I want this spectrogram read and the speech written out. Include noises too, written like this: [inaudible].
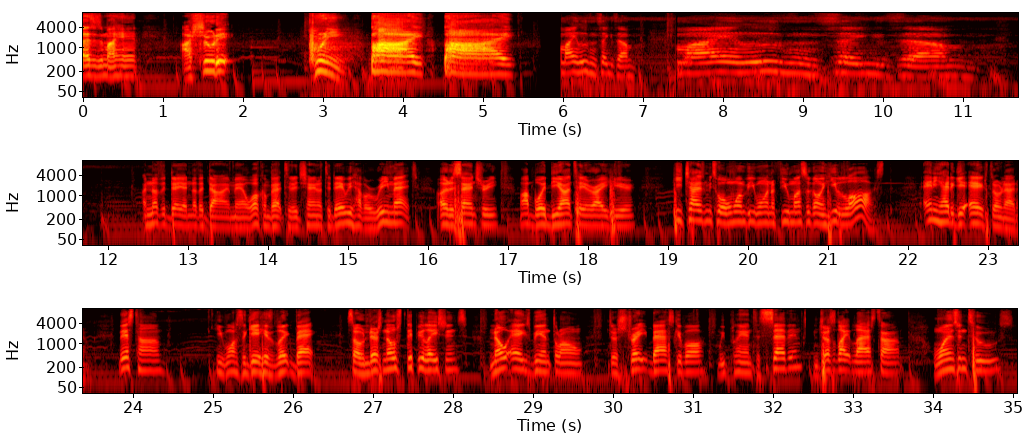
glasses in my hand. I shoot it. Green. Bye. Bye. Am I losing second time. Am I losing second time. Another day, another dime, man. Welcome back to the channel. Today we have a rematch of the century. My boy Deontay right here. He challenged me to a 1v1 a few months ago and he lost. And he had to get eggs thrown at him. This time, he wants to get his lick back. So there's no stipulations, no eggs being thrown. Just straight basketball. We playing to seven, just like last time. Ones and twos.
